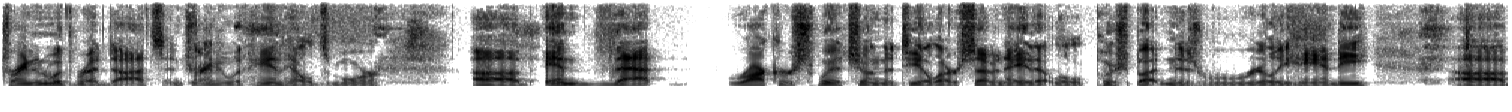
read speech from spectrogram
training with red dots and training with handhelds more. Uh, and that rocker switch on the TLR 7A, that little push button is really handy. Uh,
